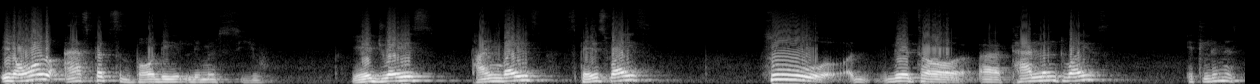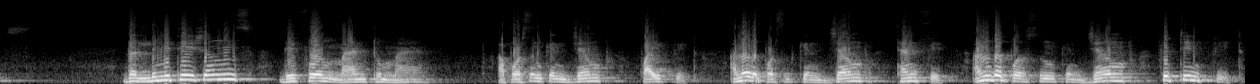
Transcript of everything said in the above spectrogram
In all aspects, body limits you. Age wise, time wise, space wise. So, with uh, uh, talent wise, it limits. The limitations differ man to man. A person can jump 5 feet, another person can jump 10 feet, another person can jump 15 feet.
